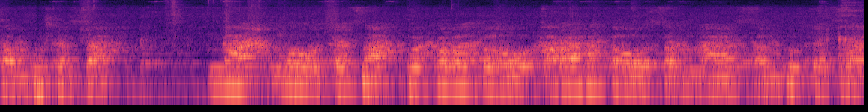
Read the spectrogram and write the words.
สัมพุทธัสสะนะโมตัสสะพุทธวะโตอรหะโตสัมมาสัมพุทธัสสะ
